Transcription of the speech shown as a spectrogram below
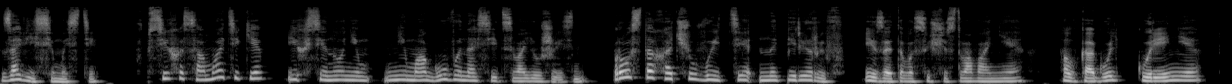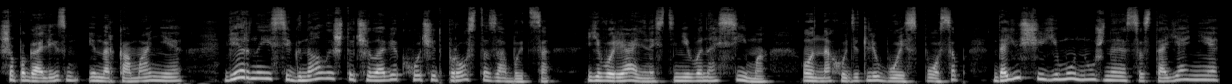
Зависимости. В психосоматике их синоним «не могу выносить свою жизнь». Просто хочу выйти на перерыв из этого существования. Алкоголь, курение, шопоголизм и наркомания – верные сигналы, что человек хочет просто забыться. Его реальность невыносима, он находит любой способ, дающий ему нужное состояние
